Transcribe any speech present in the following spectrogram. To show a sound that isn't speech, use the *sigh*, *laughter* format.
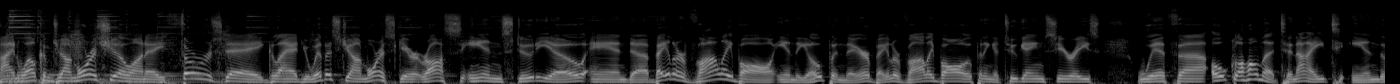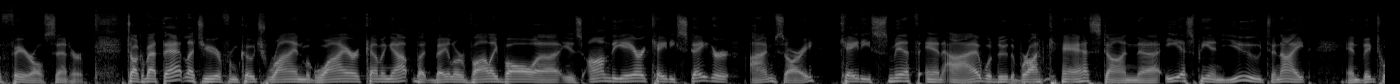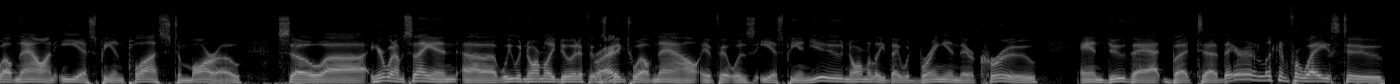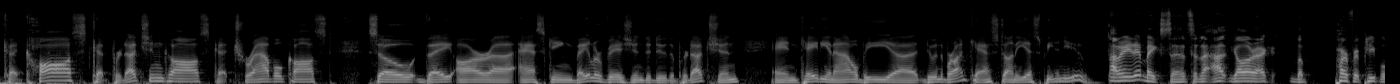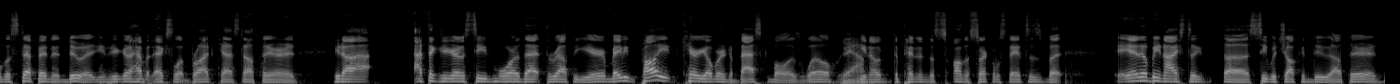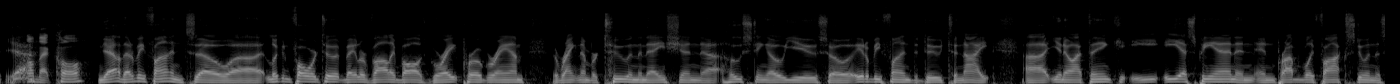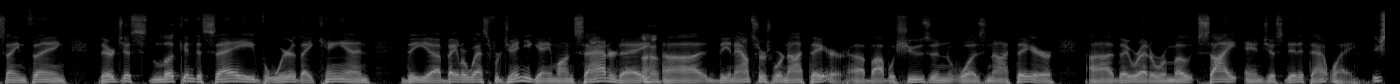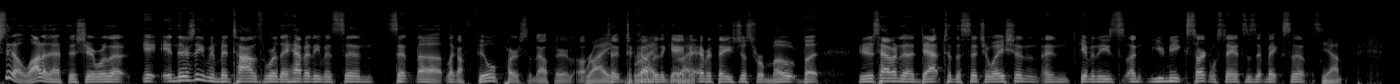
Hi, and welcome, John Morris Show on a Thursday. Glad you're with us. John Morris, Garrett Ross in studio, and uh, Baylor Volleyball in the open there. Baylor Volleyball opening a two game series with uh, Oklahoma tonight in the Ferrell Center. Talk about that. Let you hear from Coach Ryan McGuire coming up, but Baylor Volleyball uh, is on the air. Katie Stager, I'm sorry. Katie Smith and I will do the broadcast on uh, ESPNU tonight and Big 12 Now on ESPN Plus tomorrow. So uh, hear what I'm saying. Uh, we would normally do it if it was Right. Big 12 Now. If it was ESPNU, normally they would bring in their crew and do that. But uh, they're looking for ways to cut costs, cut production costs, cut travel costs. So they are uh, asking Baylor Vision to do the production, and Katie and I will be uh, doing the broadcast on ESPNU. I mean, it makes sense, and I, y'all are the perfect people to step in and do it. You're going to have an excellent broadcast out there, and you know, I, I think you're going to see more of that throughout the year. Maybe probably carry over into basketball as well. Yeah. You know, depending the, on the circumstances, but it'll be nice to uh, see what y'all can do out there and Yeah. on that call. Yeah, that'll be fun. So, uh, looking forward to it. Baylor Volleyball is a great program. They're ranked number two in the nation, uh, hosting OU. So, it'll be fun to do tonight. Uh, you know, I think ESPN and, and probably Fox doing the same thing. They're just looking to save where they can. The uh, Baylor West Virginia game on Saturday, Uh-huh. uh, the announcers were not there. Uh, Bob Wischusen was not there. Uh, they were at a remote site and just did it that way. You've seen a lot of that this year, where the, it, and there's even been times where they haven't even sent sent uh, like a field person out there uh, Right, to, to cover right, the game. right. Everything's just remote, but you're just having to adapt to the situation, and given these un- unique circumstances, it makes sense. Yeah.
